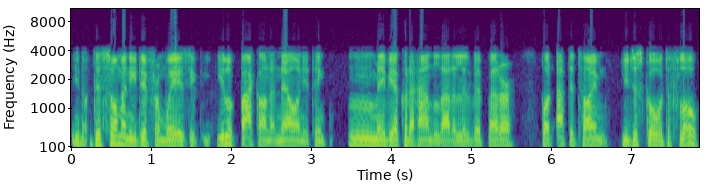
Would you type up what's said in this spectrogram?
you know, there's so many different ways. You, you look back on it now and you think, mm, maybe I could have handled that a little bit better. But at the time, you just go with the flow.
